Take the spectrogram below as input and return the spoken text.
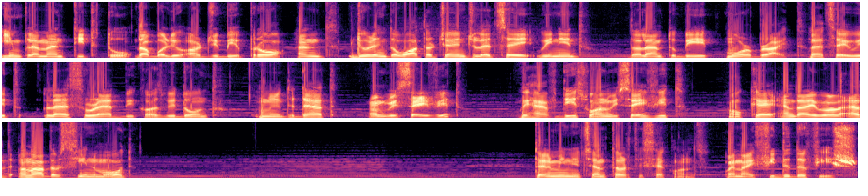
implement it to WRGB Pro and during the water change, let's say we need the lamp to be more bright. Let's say with less red because we don't need that and we save it. We have this one, we save it Okay, and I will add another scene mode. 10 minutes and 30 seconds when I feed the fish.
